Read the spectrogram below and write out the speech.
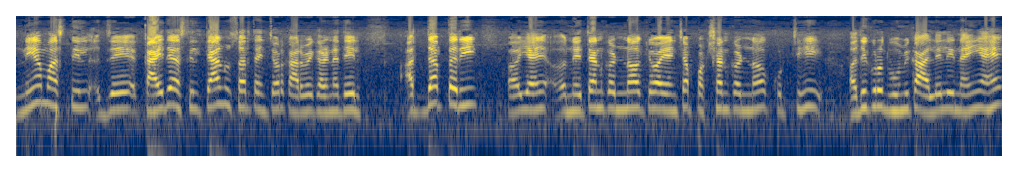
नियम असतील जे कायदे असतील त्यानुसार त्यांच्यावर कारवाई करण्यात येईल. अद्याप तरी या नेत्यांकडनं किंवा यांच्या पक्षांकडनं कुठचीही अधिकृत भूमिका आलेली नाही आहे.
